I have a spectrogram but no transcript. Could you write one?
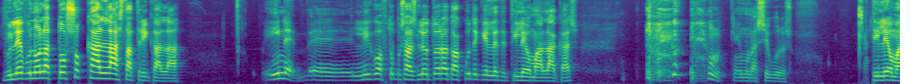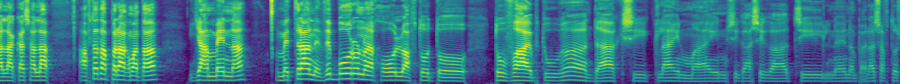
δουλεύουν όλα τόσο καλά στα τρίκαλα. Είναι ε, λίγο αυτό που σας λέω τώρα το ακούτε και λέτε τι λέω μαλάκας ήμουν σίγουρος. Τι λέω μαλάκας αλλά αυτά τα πράγματα για μένα μετράνε. Δεν μπορώ να έχω όλο αυτό το, το vibe του α, εντάξει, Klein Mind, σιγά σιγά, chill, ναι, να περάσει αυτός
